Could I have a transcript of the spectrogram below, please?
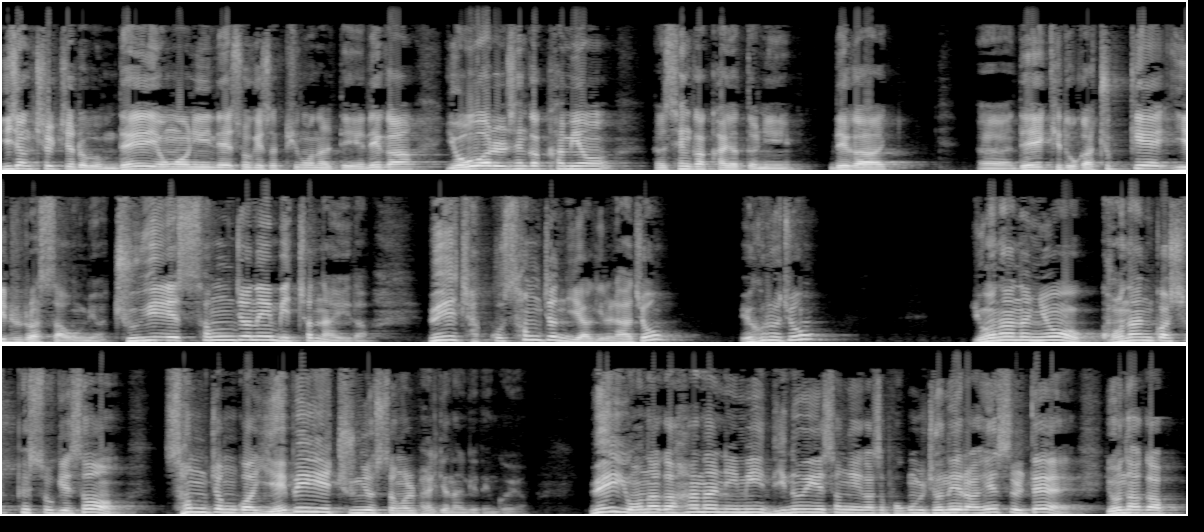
2장 7절로 보면 내 영혼이 내 속에서 피곤할 때에 내가 여호와를 생각하며 생각하였더니 내가 어, 내 기도가 죽게 이르러 싸우며 주의 성전에 미쳤나이다. 왜 자꾸 성전 이야기를 하죠? 왜 그러죠? 요나는요, 고난과 실패 속에서 성전과 예배의 중요성을 발견하게 된 거예요. 왜 요나가 하나님이 니노의 성에 가서 복음을 전해라 했을 때 요나가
